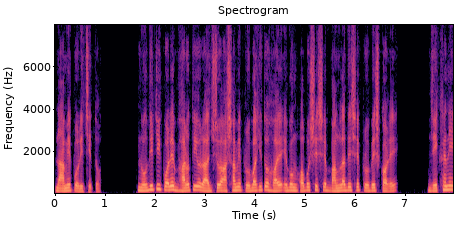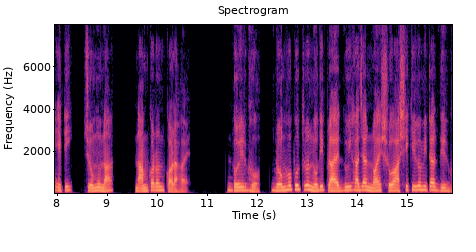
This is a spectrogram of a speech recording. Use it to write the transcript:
নামে পরিচিত। নদীটি পরে ভারতীয় রাজ্য আসামে প্রবাহিত হয় এবং অবশেষে বাংলাদেশে প্রবেশ করে, যেখানে এটি যমুনা নামকরণ করা হয়। দৈর্ঘ্য, ব্রহ্মপুত্র নদী প্রায় দুই হাজার নয়শো আশি কিলোমিটার দীর্ঘ,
